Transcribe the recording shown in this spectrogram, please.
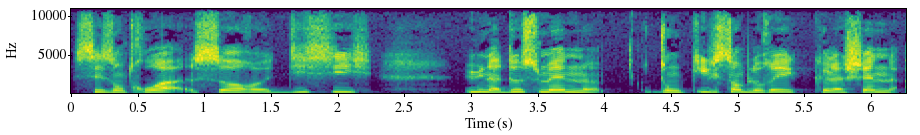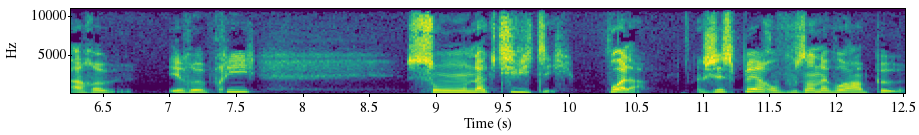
saison 3 sort d'ici une à deux semaines, donc il semblerait que la chaîne ait repris son activité. Voilà, j'espère vous en avoir un peu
